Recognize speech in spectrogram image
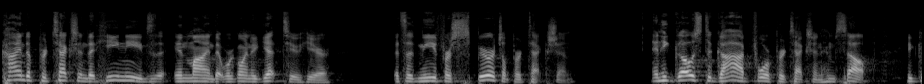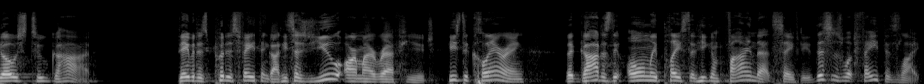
kind of protection that he needs in mind that we're going to get to here. It's a need for spiritual protection. And he goes to God for protection himself. He goes to God. David has put his faith in God. He says, You are my refuge. He's declaring that God is the only place that he can find that safety. This is what faith is like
